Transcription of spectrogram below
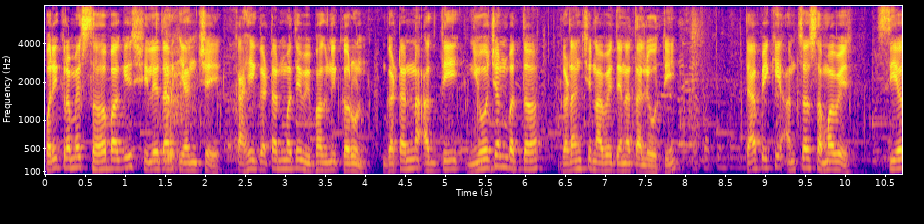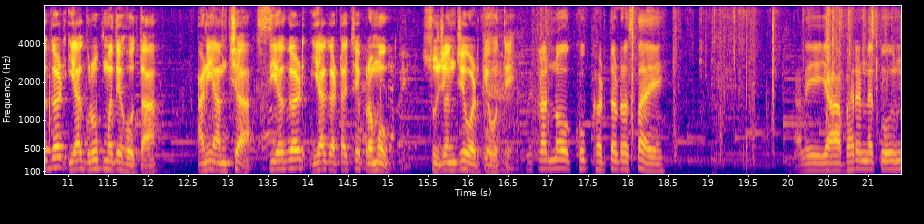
परिक्रमेत सहभागी शिलेदार यांचे काही गटांमध्ये विभागणी करून गटांना अगदी नियोजनबद्ध गडांची नावे देण्यात आली होती. त्यापैकी आमचा समावेश सिंहगड या ग्रुपमध्ये होता आणि आमच्या सिंहगड या गटाचे प्रमुख सुजनजी वडके होते. मित्रांनो खूप खडतड रस्ता आहे. आणि या अभयारण्यातून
